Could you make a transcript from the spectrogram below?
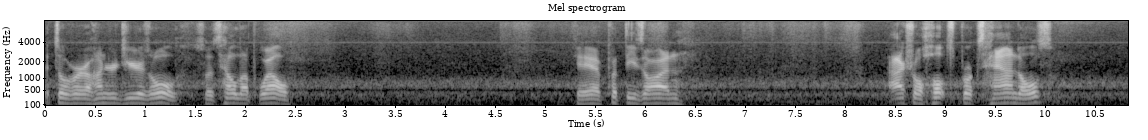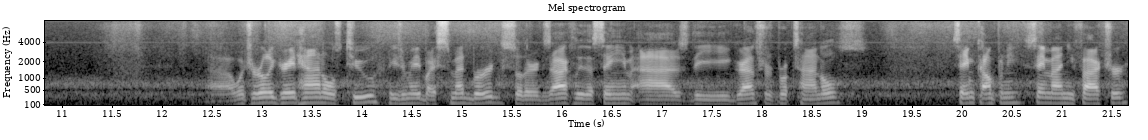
it's over 100 years old, so it's held up well. Okay, I put these on actual Hults Bruks handles, uh, which are really great handles too. These are made by Smedberg, so they're exactly the same as the Gränsfors Bruks handles. Same company, same manufacturer.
